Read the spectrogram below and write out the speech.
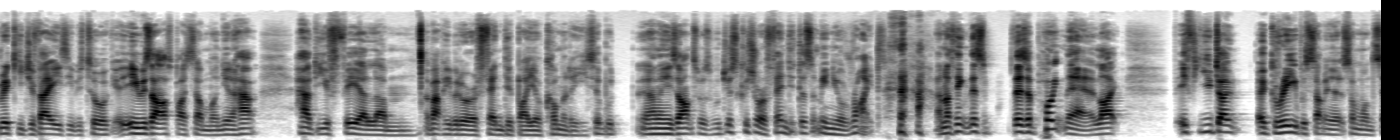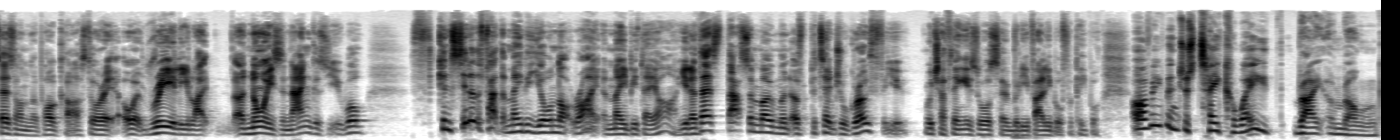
Ricky Gervais. He was talking. He was asked by someone, you know, how how do you feel um, about people who are offended by your comedy? He said, well, I mean, his answer was, well, just because you're offended doesn't mean you're right. and I think there's there's a point there, like if you don't agree with something that someone says on the podcast or it or it really like annoys and angers you, well, consider the fact that maybe you're not right and maybe they are. You know, that's that's a moment of potential growth for you, which I think is also really valuable for people. Or even just take away right and wrong.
